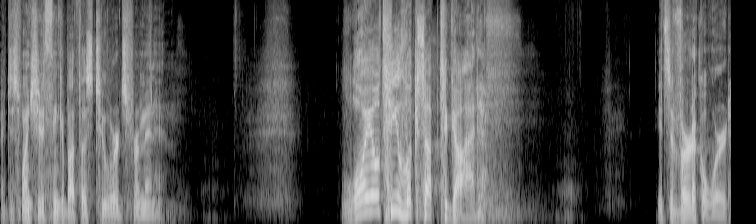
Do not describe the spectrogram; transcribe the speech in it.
I just want you to think about those two words for a minute. Loyalty looks up to God. It's a vertical word.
